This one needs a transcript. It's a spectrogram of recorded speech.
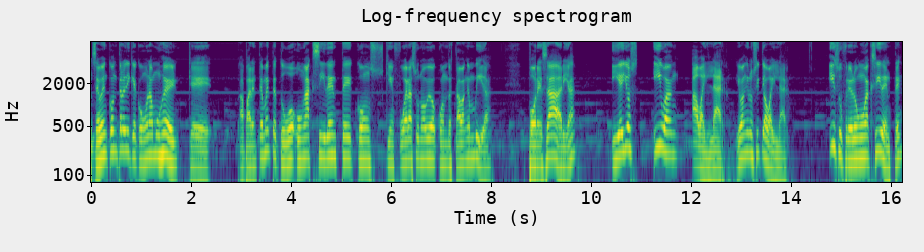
se va a encontrar y que con una mujer que aparentemente tuvo un accidente con quien fuera su novio cuando estaban en vida por esa área y ellos iban a bailar, iban a ir a un sitio a bailar y sufrieron un accidente.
